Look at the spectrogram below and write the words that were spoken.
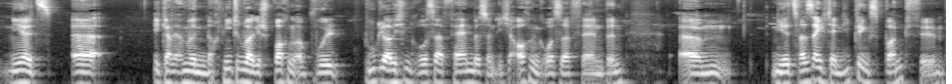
Nils, äh, ich glaube, da haben wir noch nie drüber gesprochen, obwohl du, glaube ich, ein großer Fan bist und ich auch ein großer Fan bin. Ähm, Nils, was ist eigentlich dein Lieblings-Bond-Film?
